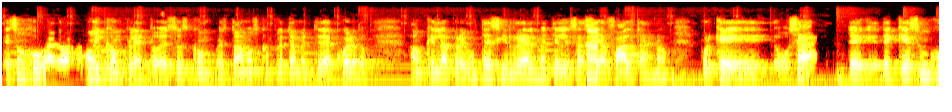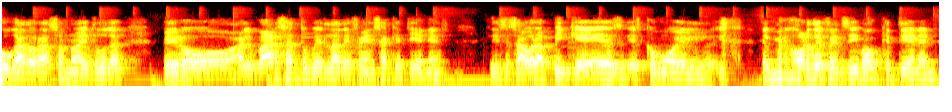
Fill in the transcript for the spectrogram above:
es un jugador muy completo, eso es estamos completamente de acuerdo. Aunque la pregunta es si realmente les hacía ah. falta, ¿no? Porque, o sea, de, que es un jugadorazo no hay duda, pero al Barça tú ves la defensa que tienes, dices, ahora Piqué es, como el, mejor defensivo que tienen,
